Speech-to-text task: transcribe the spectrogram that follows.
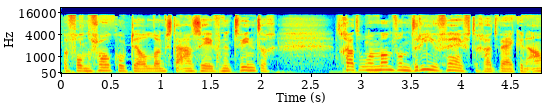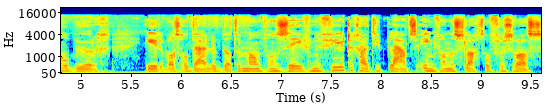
Van der Valk Hotel langs de A27. Het gaat om een man van 53 uit wijk en Aalburg. Eerder was al duidelijk dat een man van 47 uit die plaats een van de slachtoffers was.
